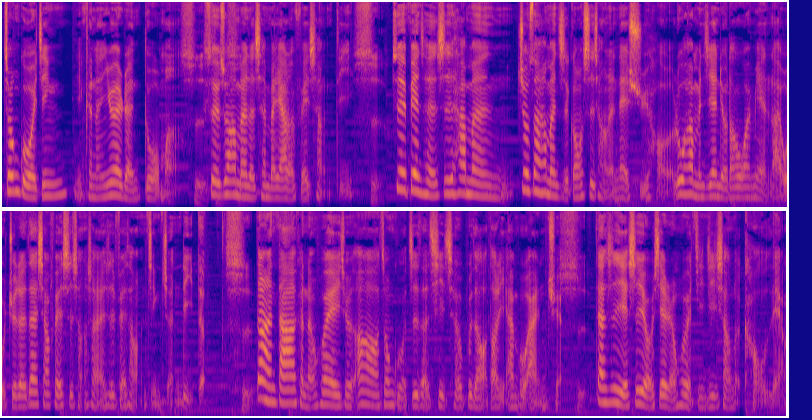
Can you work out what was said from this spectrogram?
中国已经也可能因为人多嘛，是，所以说他们的成本压得非常低，是，所以变成是他们就算他们只供市场的内需好了，如果他们今天流到外面来，我觉得在消费市场上也是非常有竞争力的，是。当然，大家可能会觉得啊、哦，中国制的汽车不知道到底安不安全，是。但是也是有些人会有经济上的考量，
